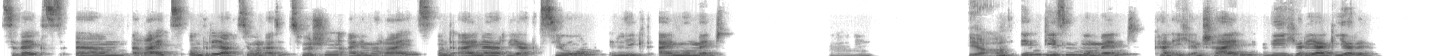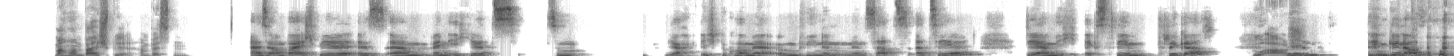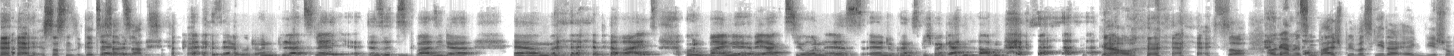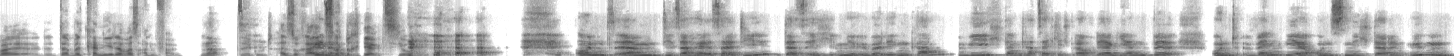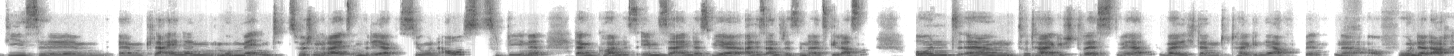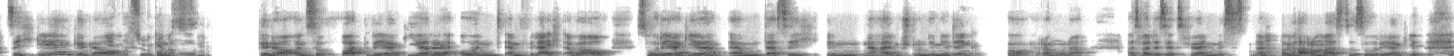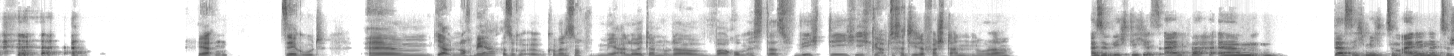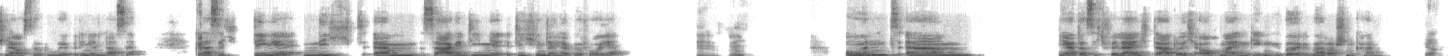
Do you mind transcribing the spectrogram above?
Zwecks ähm, Reiz und Reaktion. Also zwischen einem Reiz und einer Reaktion liegt ein Moment. Mhm. Ja. Und in diesem Moment kann ich entscheiden, wie ich reagiere. Mach mal ein Beispiel am besten. Also am Beispiel ist, ähm, wenn ich jetzt zum, ja, ich bekomme irgendwie einen, einen Satz erzählt, der mich extrem triggert. Du Arsch. Und Genau. ist das ein, gilt das Sehr als Satz? Sehr gut. Und plötzlich, das ist quasi der, ähm, der Reiz. Und meine Reaktion ist, äh, du kannst mich mal gern haben. genau. so, aber wir haben jetzt ein Beispiel, was jeder irgendwie schon mal, damit kann jeder was anfangen. Ne? Sehr gut. Also Reiz genau. und Reaktion. Und ähm, die Sache ist halt die, dass ich mir überlegen kann, wie ich denn tatsächlich darauf reagieren will. Und wenn wir uns nicht darin üben, diesen ähm, kleinen Moment zwischen Reiz und Reaktion auszudehnen, dann kann es eben sein, dass wir alles andere sind als gelassen und ähm, total gestresst werden, weil ich dann total genervt bin, ne, auf 180 gehe, genau. Die Emotionen gehen und, nach oben. Genau, und sofort reagiere und ähm, vielleicht aber auch so reagiere, ähm, dass ich in einer halben Stunde mir denke, oh, Ramona, was war das jetzt für ein Mist? Ne? Warum hast du so reagiert? ja, sehr gut. Ähm, ja, noch mehr? Also äh, können wir das noch mehr erläutern oder warum ist das wichtig? Ich glaube, das hat jeder verstanden, oder? Also wichtig ist einfach, ähm, dass ich mich zum einen nicht so schnell aus der Ruhe bringen lasse, genau. dass ich Dinge nicht ähm, sage, die mir, die ich hinterher bereue. Mhm. Und ähm, ja, dass ich vielleicht dadurch auch meinen Gegenüber überraschen kann. Ja.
